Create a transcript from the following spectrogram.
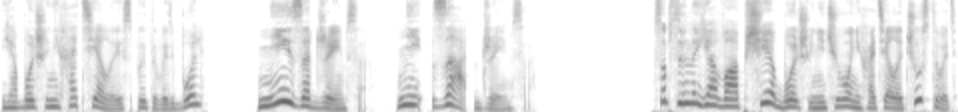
Я больше не хотела испытывать боль ни из-за Джеймса, ни за Джеймса. Собственно, я вообще больше ничего не хотела чувствовать,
